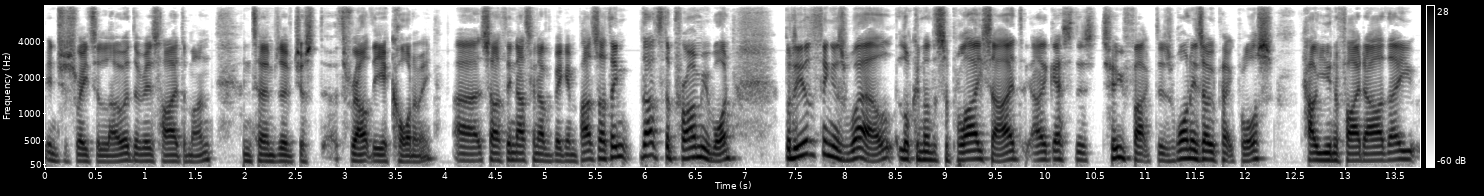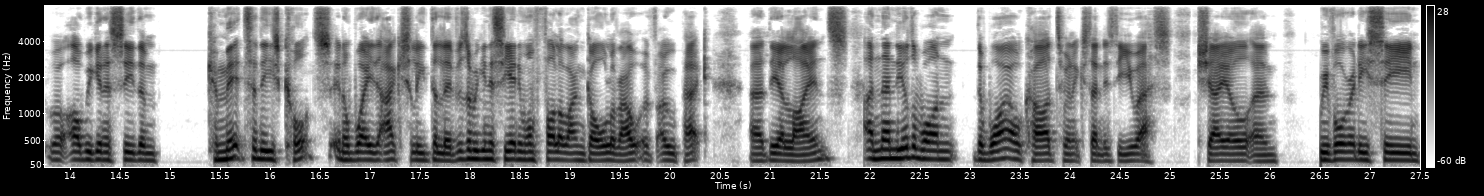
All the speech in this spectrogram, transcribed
interest rates are lower, there is higher demand in terms of just throughout the economy. Uh, so I think that's going to have a big impact. So I think that's the primary one. But the other thing as well, looking on the supply side, I guess there's two factors. One is OPEC plus. How unified are they? Are we going to see them commit to these cuts in a way that actually delivers? Are we going to see anyone follow Angola out of OPEC, uh, the alliance? And then the other one, the wild card to an extent, is the US. Shale and We've already seen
